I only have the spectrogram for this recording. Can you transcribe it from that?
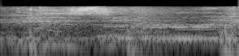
He's a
